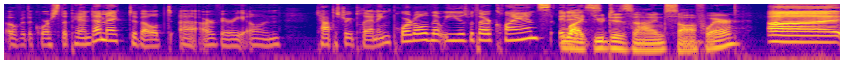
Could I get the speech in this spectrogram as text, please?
over the course of the pandemic, developed uh, our very own tapestry planning portal that we use with our clients. It like is- you design software. Uh,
